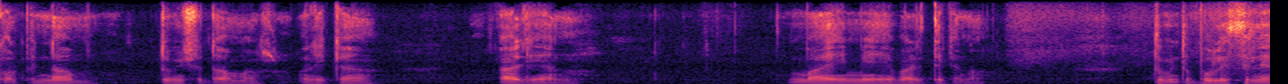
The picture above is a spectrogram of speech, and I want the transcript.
গল্পের নাম, তুমি শুধু আমার লেখা আরিয়ান, মা, এই মেয়ে বাড়িতে কেন? তুমি তো বলেছিলে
